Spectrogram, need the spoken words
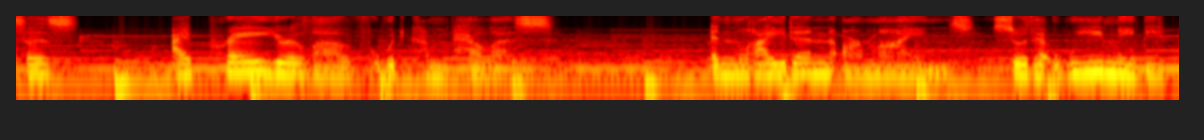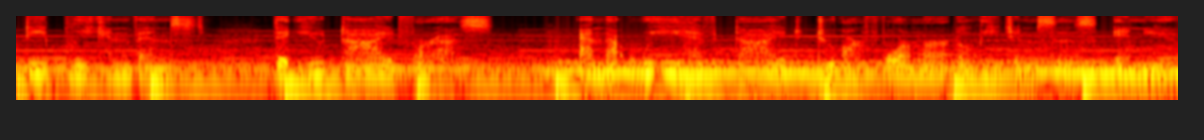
Jesus, I pray your love would compel us. Enlighten our minds so that we may be deeply convinced that you died for us and that we have died to our former allegiances in you.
